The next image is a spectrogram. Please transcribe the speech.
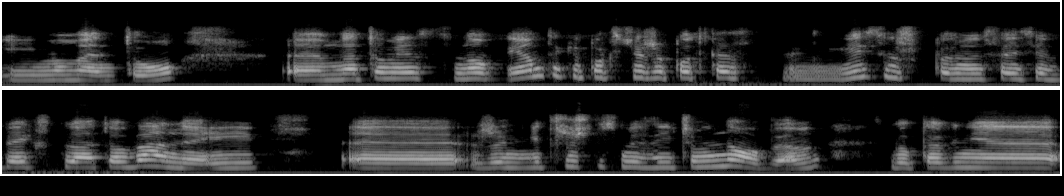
i momentu. Natomiast no, ja mam takie poczucie, że podcast jest już w pewnym sensie wyeksploatowany i e, że nie przyszliśmy z niczym nowym, bo pewnie e,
